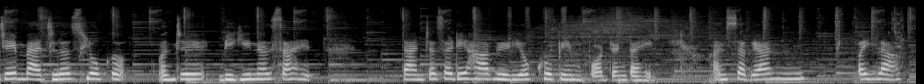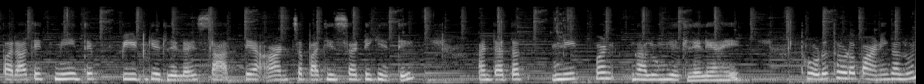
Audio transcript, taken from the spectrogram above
जे बॅचलर्स लोक म्हणजे बिगिनर्स आहेत त्यांच्यासाठी हा व्हिडिओ खूप इम्पॉर्टंट आहे. आणि सगळ्यां पहिला परातीत मी इथे पीठ घेतलेलं आहे. सात ते आठ चपातीसाठी घेते. आणि त्यात मीठ पण घालून घेतलेले आहे. थोडं थोडं पाणी घालून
